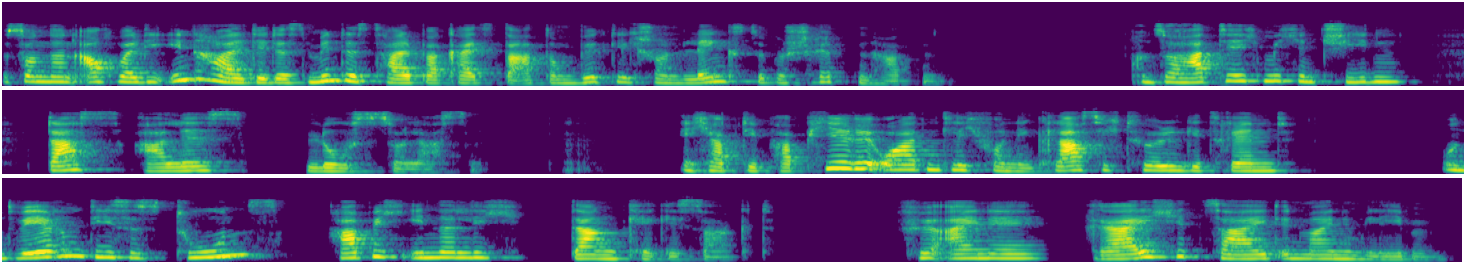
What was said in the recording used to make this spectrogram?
sondern auch, weil die Inhalte des Mindesthaltbarkeitsdatums wirklich schon längst überschritten hatten. Und so hatte ich mich entschieden, das alles loszulassen. Ich habe die Papiere ordentlich von den Klarsichthüllen getrennt und während dieses Tuns habe ich innerlich Danke gesagt für eine reiche Zeit in meinem Leben.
